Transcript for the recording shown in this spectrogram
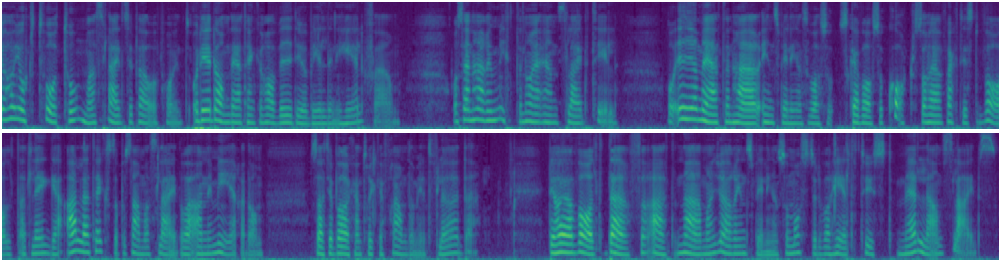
Jag har gjort två tomma slides i PowerPoint och det är de där jag tänker ha videobilden i helskärm. Och sen här i mitten har jag en slide till. Och i och med att den här inspelningen ska vara, så, ska vara så kort så har jag faktiskt valt att lägga alla texter på samma slide och animera dem så att jag bara kan trycka fram dem i ett flöde. Det har jag valt därför att när man gör inspelningen så måste det vara helt tyst mellan slides.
